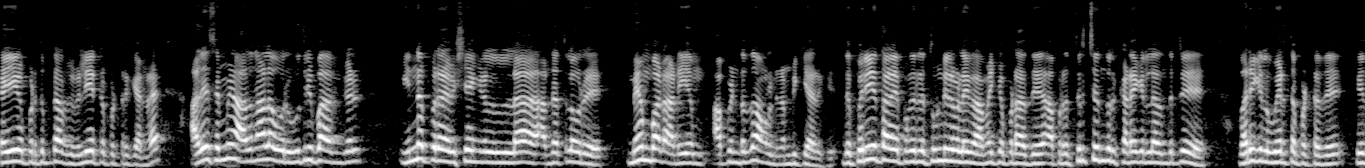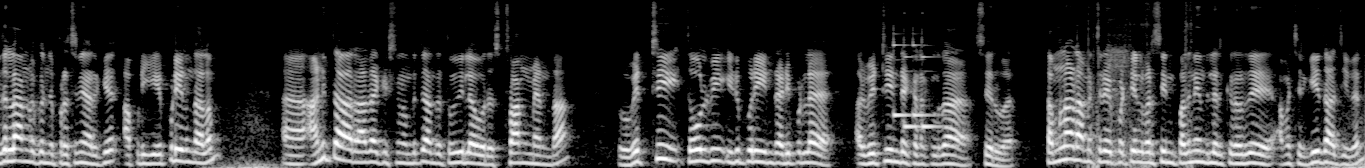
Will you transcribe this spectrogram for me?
கையகப்படுத்தப்பட்டு அவர்கள் வெளியேற்றப்பட்டிருக்காங்க. அதே சமயம் அதனால் ஒரு உதிரி பாகங்கள் இன்ன பிற விஷயங்களில் அந்த இடத்துல ஒரு மேம்பாடு அடையும் அப்படின்றதும் அவங்களோட நம்பிக்கையாக இருக்குது இந்த பெரிய தாலை பகுதியில் தூண்டில் விளைவு அமைக்கப்படாது. அப்புறம் திருச்செந்தூர் கடைகளில் வந்துட்டு வரிகள் உயர்த்தப்பட்டது. இதெல்லாம் அங்கே கொஞ்சம் பிரச்சனையாக இருக்குது அப்படி எப்படி இருந்தாலும் அனிதா ராதாகிருஷ்ணன் வந்துட்டு அந்த தொகுதியில் ஒரு ஸ்ட்ராங் மேன் தான். வெற்றி தோல்வி இடுப்புரி என்ற அடிப்படையில் அவர் வெற்றி என்ற கணக்கில் தான் சேருவார். தமிழ்நாடு அமைச்சரவை பட்டியல் வரிசையின் பதினைந்தில் இருக்கிறது அமைச்சர் கீதா ஜீவன்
